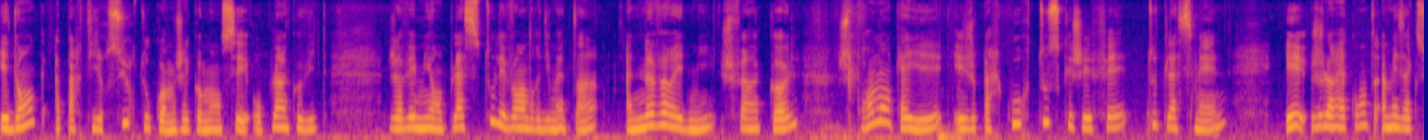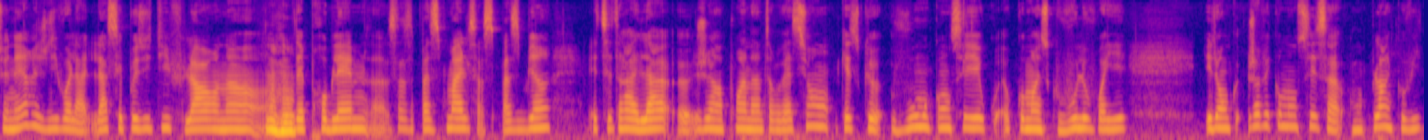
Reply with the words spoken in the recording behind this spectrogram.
Et donc, à partir, surtout comme j'ai commencé au plein Covid, j'avais mis en place tous les vendredis matins à 9h30, je fais un call, je prends mon cahier et je parcours tout ce que j'ai fait toute la semaine. Et je le raconte à mes actionnaires et je dis voilà, là c'est positif, là on a euh, Mhm. des problèmes, ça se passe mal, ça se passe bien, etc. Et là euh, j'ai un point d'interrogation, qu'est-ce que vous me conseillez, comment est-ce que vous le voyez? Et donc j'avais commencé ça en plein Covid.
